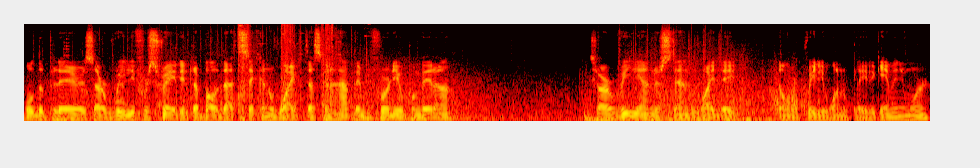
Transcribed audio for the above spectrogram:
all the players are really frustrated about that second wipe that's gonna happen before the open beta. So I really understand why they don't really want to play the game anymore.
